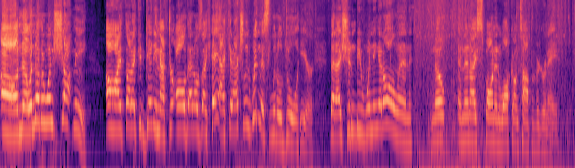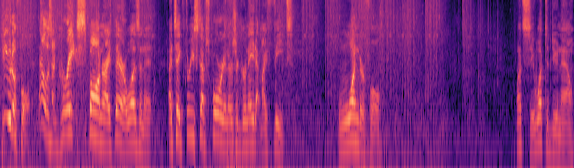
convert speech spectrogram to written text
Oh, no. Another one shot me. Oh, I thought I could get him after all that. I was like, hey, I can actually win this little duel here that I shouldn't be winning at all in. Nope. And then I spawn and walk on top of a grenade. Beautiful. That was a great spawn right there, wasn't it? I take three steps forward and there's a grenade at my feet. Wonderful. Let's see what to do now.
